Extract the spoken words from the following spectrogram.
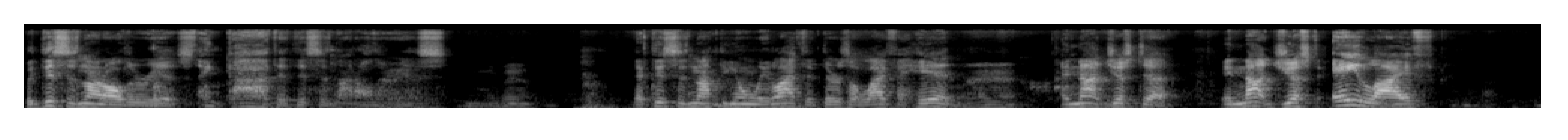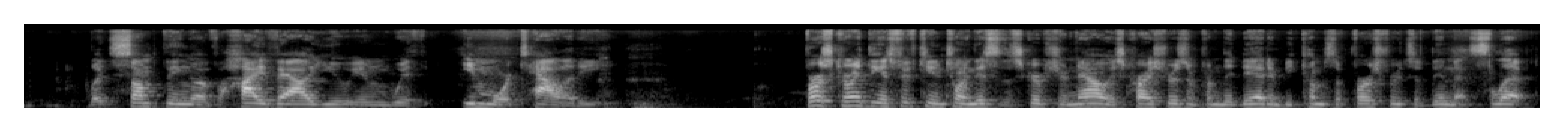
But this is not all there is. Thank God that this is not all there is. Amen. That this is not the only life. That there's a life ahead, and not just a and not just a life, but something of high value and with immortality. 1 Corinthians 15 and 20, this is the scripture. Now is Christ risen from the dead and becomes the first fruits of them that slept.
